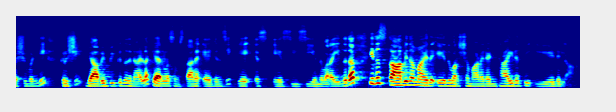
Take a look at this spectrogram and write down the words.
കശുവണ്ടി കൃഷി വ്യാപിപ്പിക്കുന്നതിനായുള്ള കേരള സംസ്ഥാന ഏജൻസി K S A C C എന്ന് പറയുന്നത്. ഇത് സ്ഥാപിതമായത് ഏത് വർഷമാണ്? രണ്ടായിരത്തി ഏഴിലാണ്.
